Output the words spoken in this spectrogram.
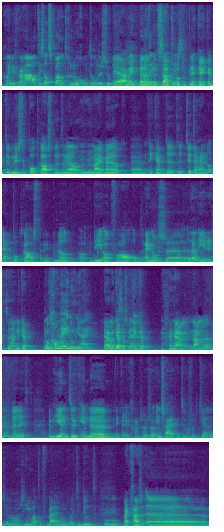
Gewoon je verhaal. Het is al spannend genoeg om te onderzoeken. Ja, maar ik ben ook, het staat ook op de plek. Kijk, ik heb natuurlijk mrpodcast.nl, Mhm. maar ik ben ook, eh, ik heb de, de Twitter-handle podcast en ik wil die ook vooral op het Engels eh, inrichten. Ja. En ik heb Je moet ook- gewoon meedoen jij. Ja, maar ik heb, ik heb, ja, nou, wel- wellicht. We hebben hier natuurlijk in de, ik, ik ga me sowieso inschrijven natuurlijk voor de challenge. Je wil gewoon zien wat er voorbij komt, wat je doet. Maar ik ga eh,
